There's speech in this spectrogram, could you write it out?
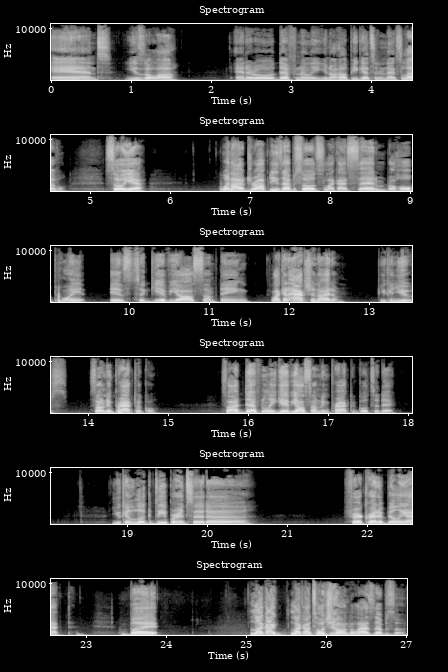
and use the law and it'll definitely, you know, help you get to the next level. So yeah, when I drop these episodes, like I said, the whole point is to give y'all something like an action item you can use, something practical. So I definitely gave y'all something practical today. You can look deeper into the Fair Credit Billing Act, but like I like I told y'all in the last episode,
